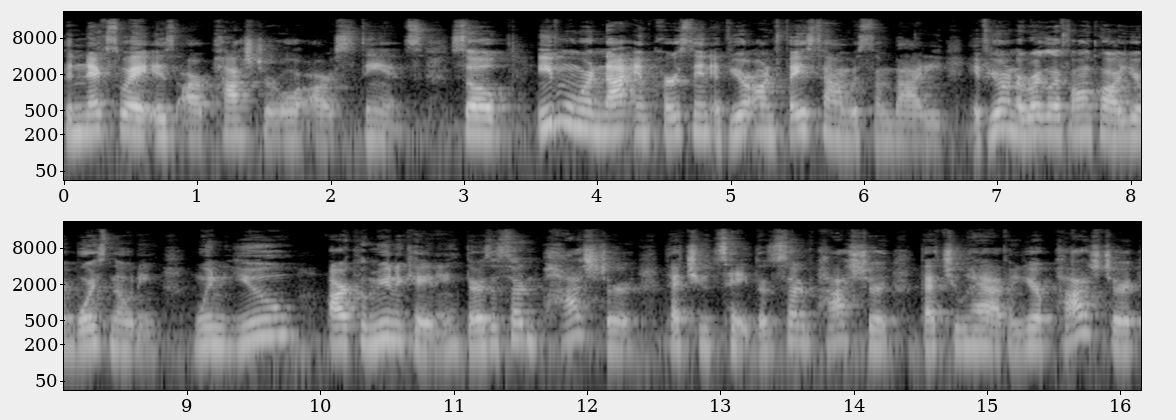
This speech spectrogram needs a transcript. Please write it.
The next way is our posture or our stance. So even when we're not in person if you're on facetime with somebody if you're on a regular phone call you're voice noting. When you are communicating, there's a certain posture that you take. There's a certain posture that you have. And your posture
